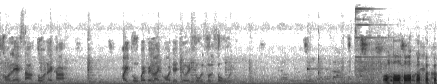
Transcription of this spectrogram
ข อเลขสามตัวหน่อยค่ะ ไม่ถูกไม่เป็นไรขอเฉยๆศูนย์ศูนย์ศูนย์อ๋อเลขสาม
